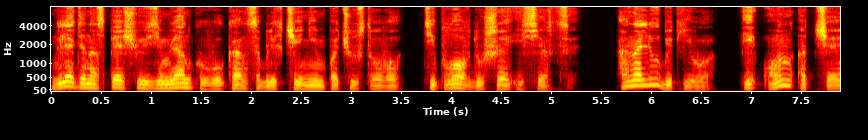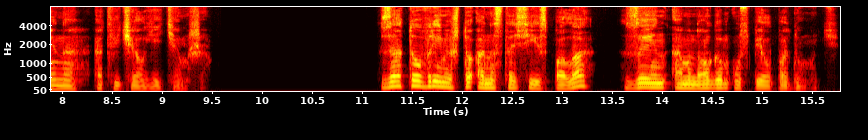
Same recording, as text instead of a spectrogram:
Глядя на спящую землянку, вулкан с облегчением почувствовал тепло в душе и сердце. Она любит его, и он отчаянно отвечал ей тем же. За то время, что Анастасия спала, Зейн о многом успел подумать.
